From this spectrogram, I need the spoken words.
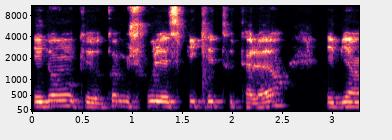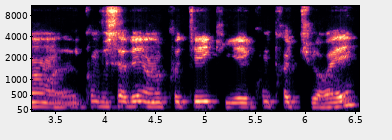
Et donc, euh, comme je vous l'expliquais tout à l'heure, eh bien, euh, quand vous avez un côté qui est contracturé,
